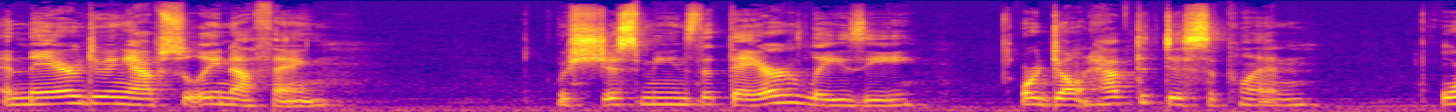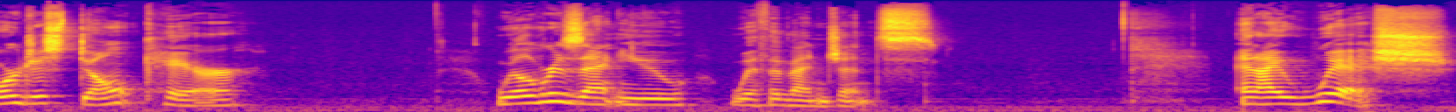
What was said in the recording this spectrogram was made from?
and they are doing absolutely nothing, which just means that they are lazy or don't have the discipline or just don't care, will resent you with a vengeance. And I wish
